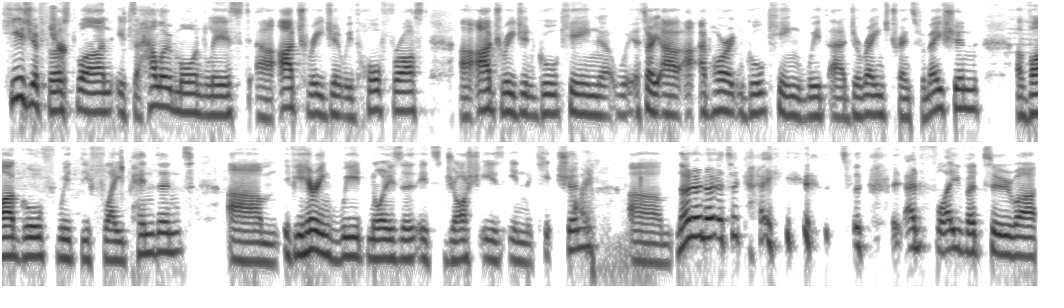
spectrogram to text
here's your Sure. first one. It's a Hollowmourne list. Uh, Arch Regent with Hoarfrost, uh, Arch Regent Ghoul King, sorry, uh, Abhorrent Ghoul King with uh, Deranged Transformation, a Varghulf with the Flayed Pennant. Um, if you're hearing weird noises, it's Josh is in the kitchen. Um, no, no, no, it's okay. it's, for- add flavor to uh,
